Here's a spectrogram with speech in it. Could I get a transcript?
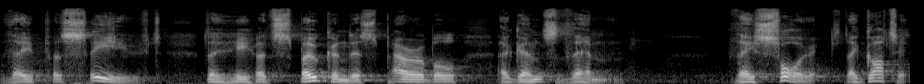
they perceived that he had spoken this parable against them. They saw it, they got it,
